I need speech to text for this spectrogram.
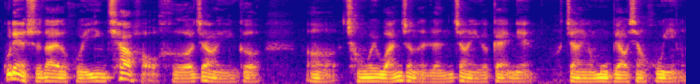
古典时代的回应恰好和这样一个呃成为完整的人这样一个概念。这样一个目标相呼应了，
